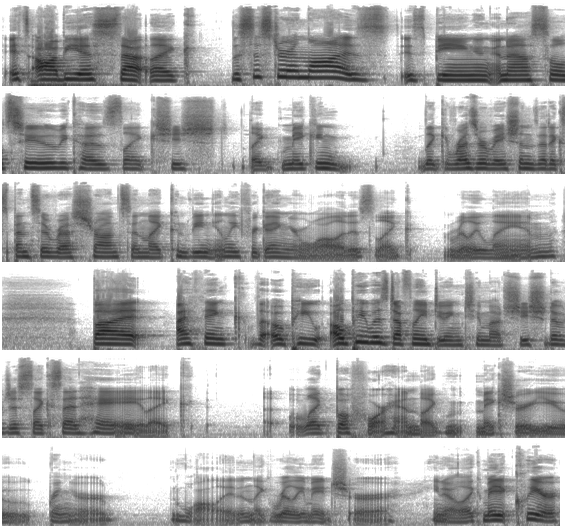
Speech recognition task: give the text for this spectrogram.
it's obvious that like the sister-in-law is is being an asshole too because like she's like making like reservations at expensive restaurants and like conveniently forgetting your wallet is like really lame. But I think the OP OP was definitely doing too much. She should have just like said, "Hey, like like beforehand, like make sure you bring your wallet and like really made sure, you know, like made it clear."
